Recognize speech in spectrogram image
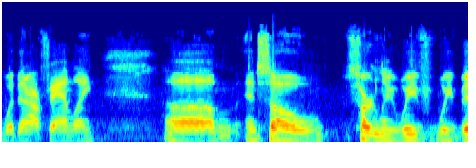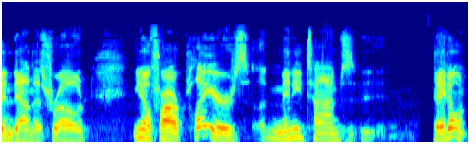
within our family, um, and so certainly we've we've been down this road. You know, for our players, many times they don't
